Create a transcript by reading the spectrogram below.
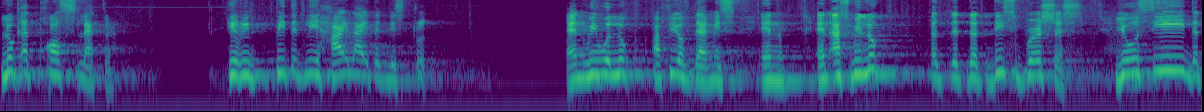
Look at Paul's letter. He repeatedly highlighted this truth. And we will look a few of them is in, and as we look at the, the, these verses, you will see that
